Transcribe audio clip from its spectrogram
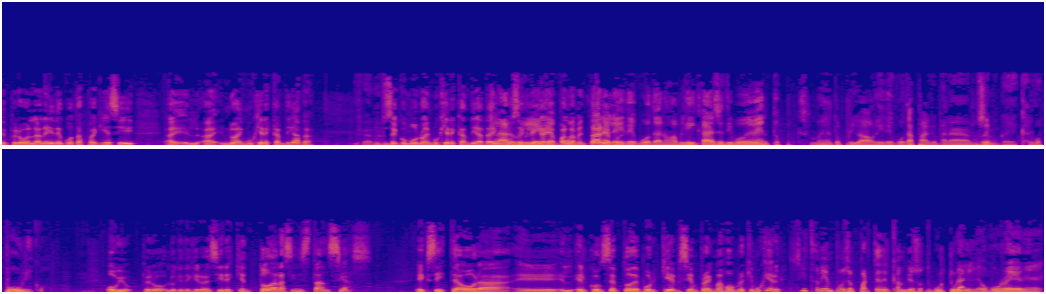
eh, pero la ley de cuotas, ¿para qué si hay- hay- no hay mujeres candidatas? Claro. Entonces, como no hay mujeres candidatas, Claro, es imposible ley que haya parlamentarias. La ley de ejemplo. cuota no aplica a ese tipo de eventos, porque son eventos privados. Ley de cuotas para, para no sé, porque cargos públicos. Obvio, pero lo que te quiero decir es que en todas las instancias existe ahora eh, el, el concepto de por qué siempre hay más hombres que mujeres. Sí, está bien, pues eso es parte del cambio cultural. Le ocurre en el,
